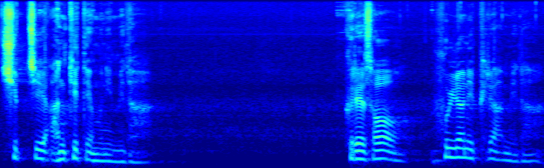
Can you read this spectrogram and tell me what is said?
쉽지 않기 때문입니다. 그래서 훈련이 필요합니다.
